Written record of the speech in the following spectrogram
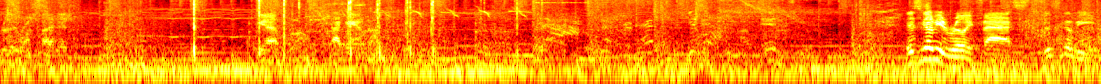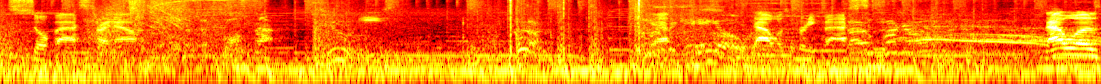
really one-sided. Yeah, god damn. This is gonna be really fast. This is gonna be so fast right now. Yeah, that was pretty fast. That was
